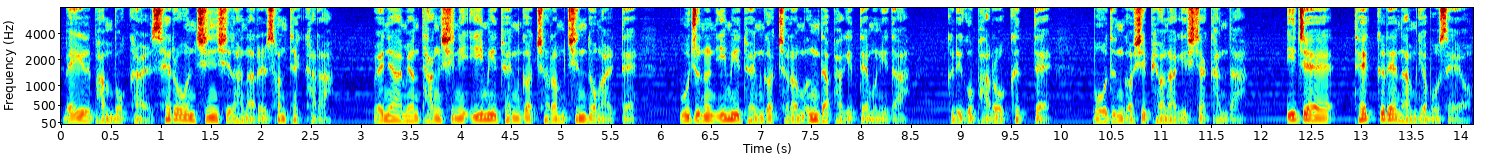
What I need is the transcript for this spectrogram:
매일 반복할 새로운 진실 하나를 선택하라. 왜냐하면 당신이 이미 된 것처럼 진동할 때 우주는 이미 된 것처럼 응답하기 때문이다. 그리고 바로 그때 모든 것이 변하기 시작한다. 이제 댓글에 남겨보세요.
